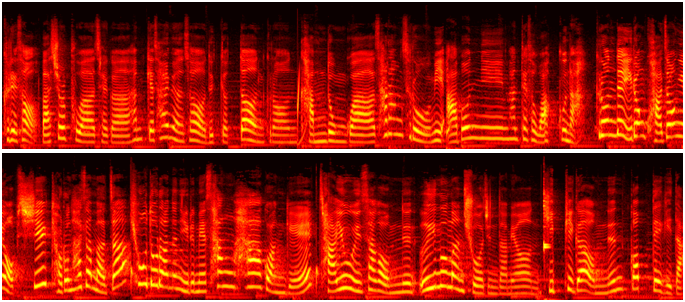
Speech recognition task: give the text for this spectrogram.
그래서 마쇼프와 제가 함께 살면서 느꼈던 그런 감 동과 사랑스러움이 아버님한테서 왔구나. 그런데 이런 과정이 없이 결혼하자마자 효도라는 이름의 상하 관계, 자유의사가 없는 의무만 주어진다면 깊이가 없는 껍데기다.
